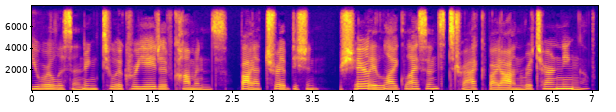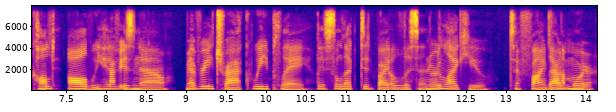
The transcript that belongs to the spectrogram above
You were listening to a Creative Commons by attribution, share Alike licensed track by On Returning called All We Have Is Now. Every track we play is selected by a listener like you. To find out more,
